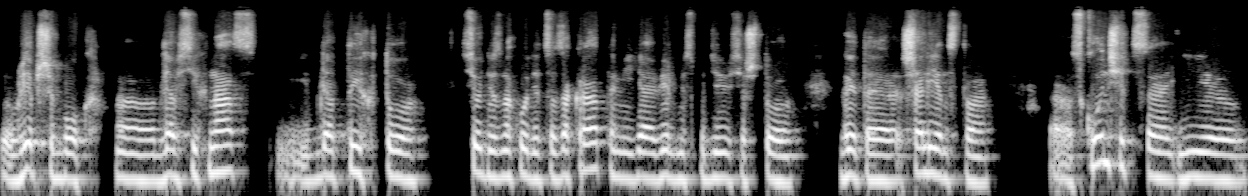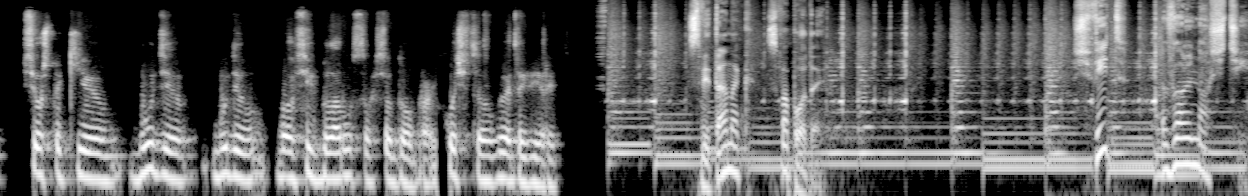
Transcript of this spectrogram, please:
в лепшы бок для ўсіх нас і для тых хто сёння знаходзіцца за кратамі я вельмі спадзяюся что гэта шаленство скончыцца і все ж таки будзе будзе ва ўсіх беларусах все добра хочется в гэта верыць світанак свабоды. Świt wolności.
